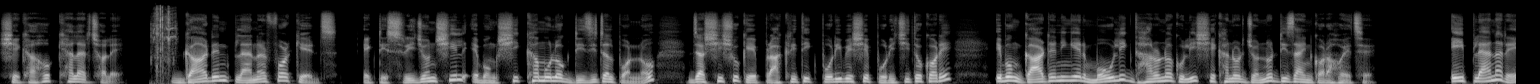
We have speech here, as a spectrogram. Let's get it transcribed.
শেখা হোক, খেলার ছলে। Garden planner for kids. একটি সৃজনশীল এবং শিক্ষামূলক ডিজিটাল পণ্য যা শিশুকে প্রাকৃতিক পরিবেশে পরিচিত করে এবং গার্ডেনিংয়ের মৌলিক ধারণাগুলি শেখানোর জন্য ডিজাইন করা হয়েছে। এই প্ল্যানারে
